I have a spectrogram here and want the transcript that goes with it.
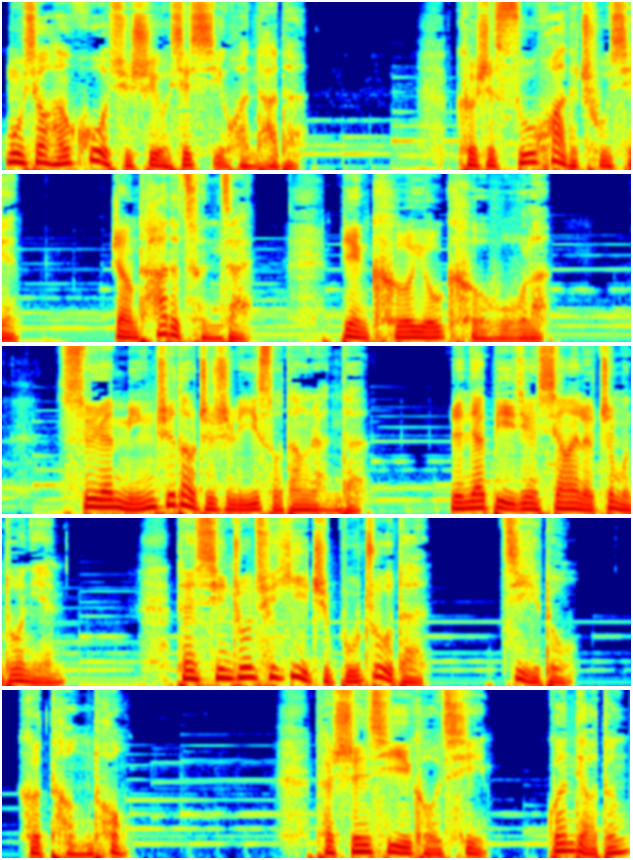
穆萧寒或许是有些喜欢他的。可是苏画的出现，让他的存在便可有可无了。虽然明知道这是理所当然的，人家毕竟相爱了这么多年，但心中却抑制不住的嫉妒和疼痛。他深吸一口气，关掉灯。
